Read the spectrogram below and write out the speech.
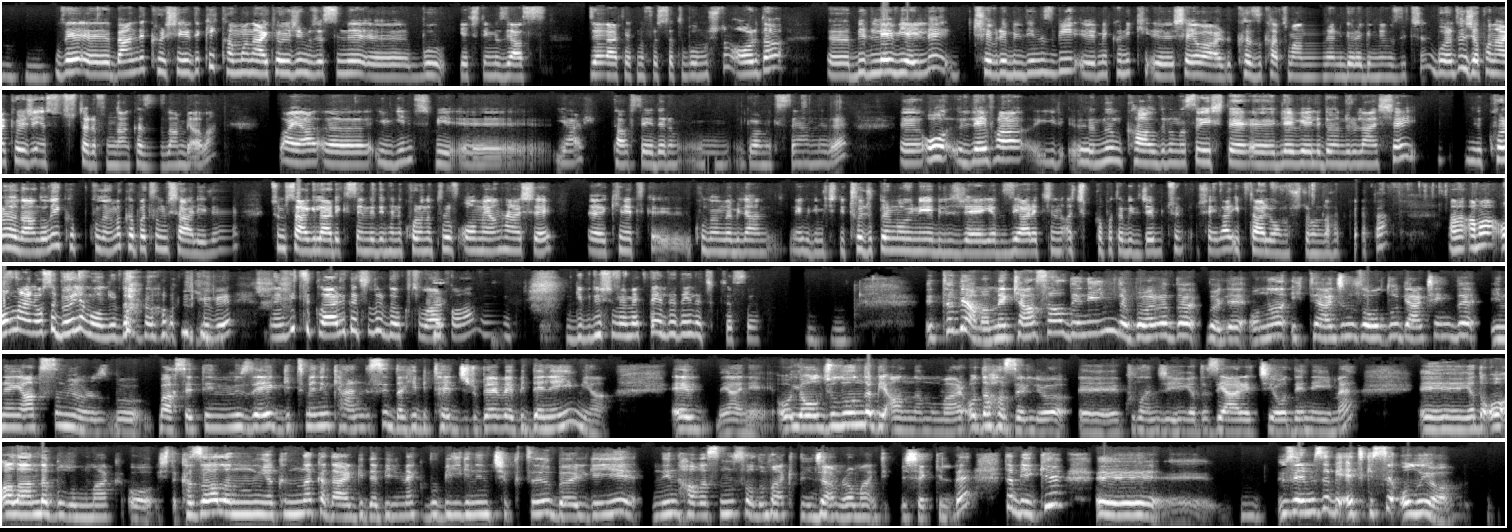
Hı hı. Ve e, ben de Kırşehir'deki Kaman Arkeoloji Müzesi'ni e, bu geçtiğimiz yaz ziyaret etme fırsatı bulmuştum. Orada e, bir levye ile çevirebildiğiniz bir e, mekanik e, şey vardı kazı katmanlarını görebilmemiz için. Bu arada Japon Arkeoloji Enstitüsü tarafından kazılan bir alan. Bayağı e, ilginç bir e, yer. Tavsiye ederim ıı, görmek isteyenlere. o levhanın kaldırılması ve işte levyeyle döndürülen şey e, koronadan dolayı kullanıma kapatılmış haliyle. Tüm sergilerdeki senin dediğin hani korona proof olmayan her şey kinetik kullanılabilen ne bileyim işte çocukların oynayabileceği ya da ziyaretçinin açıp kapatabileceği bütün şeyler iptal olmuş durumda hakikaten. Ama, online olsa böyle mi olurdu gibi. Yani bir tıklardık açılırdı o kutular falan gibi düşünmemek de elde değil açıkçası. E, tabii ama mekansal deneyim de bu arada böyle ona ihtiyacımız olduğu gerçeğini de yine yatsımıyoruz bu bahsettiğim müzeye gitmenin kendisi dahi bir tecrübe ve bir deneyim ya. Ev, yani o yolculuğun da bir anlamı var. O da hazırlıyor e, kullanıcıyı ya da ziyaretçiyi o deneyime e, ya da o alanda bulunmak, o işte kazı alanının yakınına kadar gidebilmek, bu bilginin çıktığı bölgenin havasını solumak diyeceğim romantik bir şekilde. Tabii ki e, üzerimize bir etkisi oluyor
